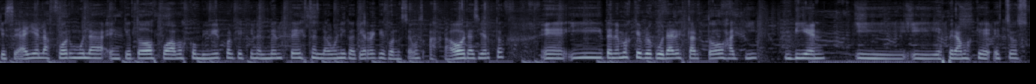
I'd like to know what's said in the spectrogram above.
que se haya la fórmula en que todos podamos convivir, porque finalmente esta es la única tierra que conocemos hasta ahora, ¿cierto? Eh, y tenemos que procurar estar todos aquí bien y, esperamos que hechos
